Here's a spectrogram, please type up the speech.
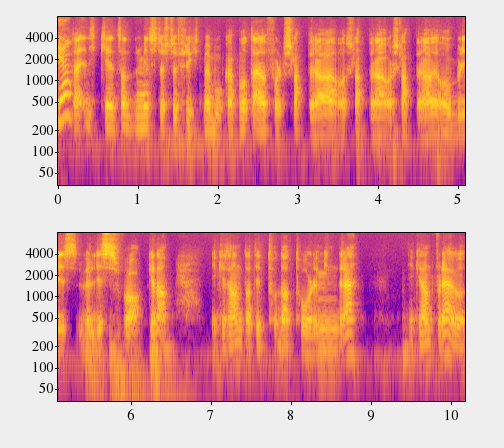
Ja. Det er ikke, sånn, min største frykt med boka på en måte er at folk slapper av og slapper av og slapper av og blir veldig svake. Da Ikke sant? At de da tåler mindre. Ikke sant? For det er jo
